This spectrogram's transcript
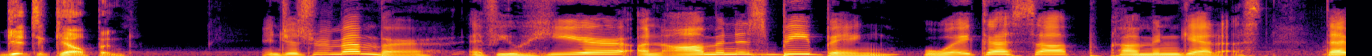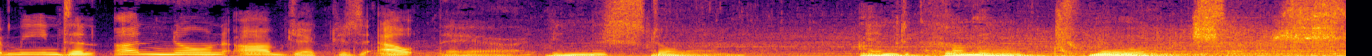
get to kelping. And just remember if you hear an ominous beeping, wake us up, come and get us. That means an unknown object is out there in the storm and coming towards us.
